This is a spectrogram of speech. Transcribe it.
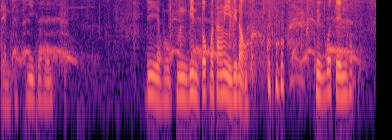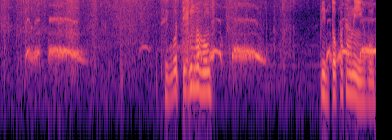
เต็มที่สี่ครับผม ดีครับผมมันบินตกมาทางนี้พี่น้อง ถึงบ่เต็มครับ ถึงบ่เต็มครับผม บินตกมาทางนี้ครับผม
